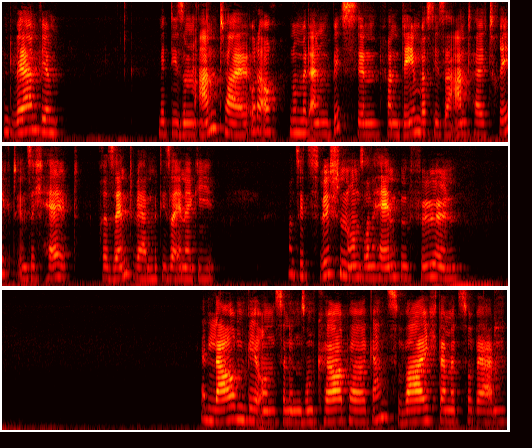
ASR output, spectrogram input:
Und während wir mit diesem Anteil oder auch nur mit einem bisschen von dem, was dieser Anteil trägt, in sich hält, präsent werden mit dieser Energie und sie zwischen unseren Händen fühlen. Erlauben wir uns in unserem Körper ganz weich damit zu werden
